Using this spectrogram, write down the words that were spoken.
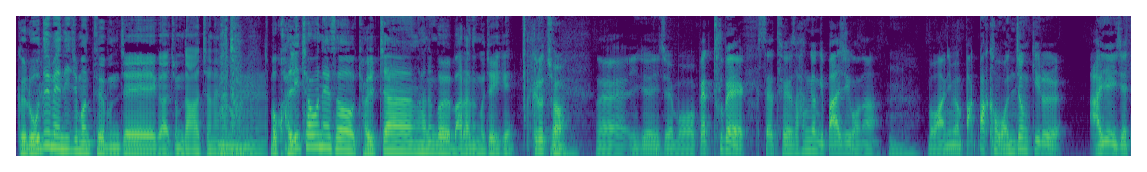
그 load management 문제가 좀 나왔잖아요. 뭐 관리 차원에서 결장하는 걸 말하는 거죠 이게? 그렇죠. 네, 이게 이제 뭐 back-to-back 세트에서 한 경기 빠지거나 뭐 아니면 빡빡한 원정길을 아예 이제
